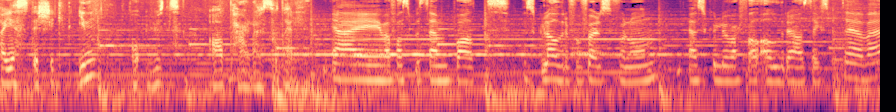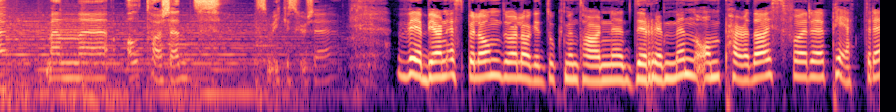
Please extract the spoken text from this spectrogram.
har gjester sikt inn og ut av Paradise Hotel. Jeg var fast bestemt på at jeg skulle aldri få følelser for noen. Jeg skulle i hvert fall aldri ha sex på TV. Men eh, alt har skjedd som ikke skulle skje. Vebjørn Espeland, du har laget dokumentaren 'Drømmen om Paradise' for P3.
